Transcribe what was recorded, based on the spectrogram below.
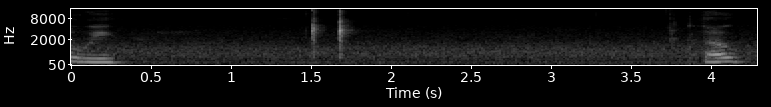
Chloe. Chloe.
